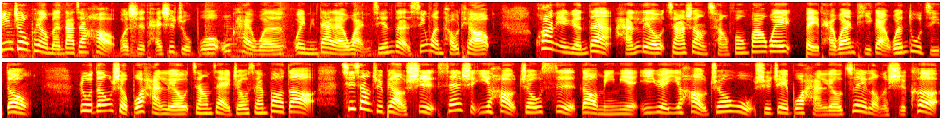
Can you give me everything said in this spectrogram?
听众朋友们，大家好，我是台视主播吴凯文，为您带来晚间的新闻头条。跨年元旦，寒流加上强风发威，北台湾体感温度急冻。入冬首波寒流将在周三报道。气象局表示，三十一号周四到明年一月一号周五是这波寒流最冷的时刻。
